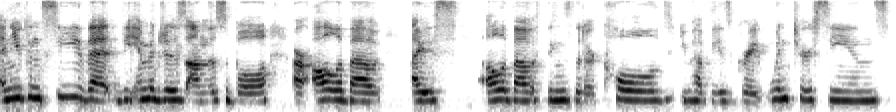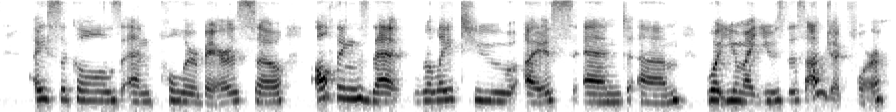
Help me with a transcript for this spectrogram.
And you can see that the images on this bowl are all about ice, all about things that are cold. You have these great winter scenes, icicles, and polar bears. So all things that relate to ice and um, what you might use this object for.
